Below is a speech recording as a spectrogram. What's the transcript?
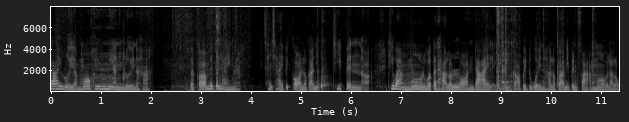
ได้อยู่เลยอะหม้อเขายังเนียนอยู่เลยนะคะ แต่ก็ไม่เป็นไรนะใช้ใช้ไปก่อนแล้วก็อันนี้ที่เป็นที่วางหม้อหรือว่ากระทะร้อนๆได้อะไรอย่างเงี้ยก็เอาไปด้วยนะคะ แล้วก็อันนี้เป็นฝาหม้อเวลาเรา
